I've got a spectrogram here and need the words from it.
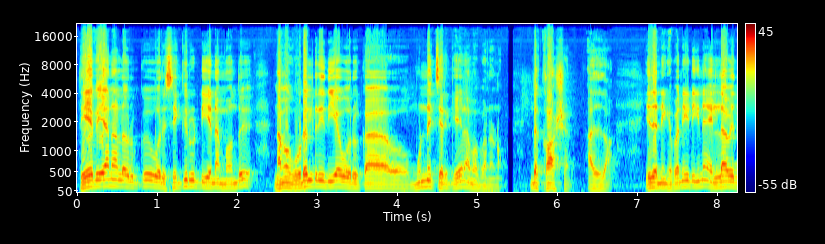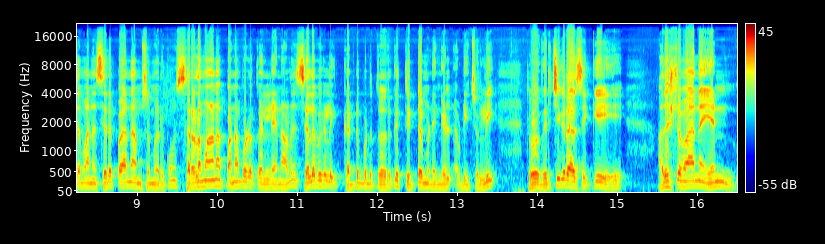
தேவையான அளவுக்கு ஒரு செக்யூரிட்டியை நம்ம வந்து நம்ம உடல் ரீதியாக ஒரு கா முன்னெச்சரிக்கையை நம்ம பண்ணணும். இந்த காஷன் அதுதான். இதை நீங்கள் பண்ணிட்டீங்கன்னா எல்லா விதமான சிறப்பான அம்சமும் இருக்கும். சரளமான பணப்புழக்கம் இல்லைனாலும் செலவுகளை கட்டுப்படுத்துவதற்கு திட்டமிடுங்கள் அப்படின்னு சொல்லி தோ- விருச்சிக ராசிக்கு அதிர்ஷ்டமான எண்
